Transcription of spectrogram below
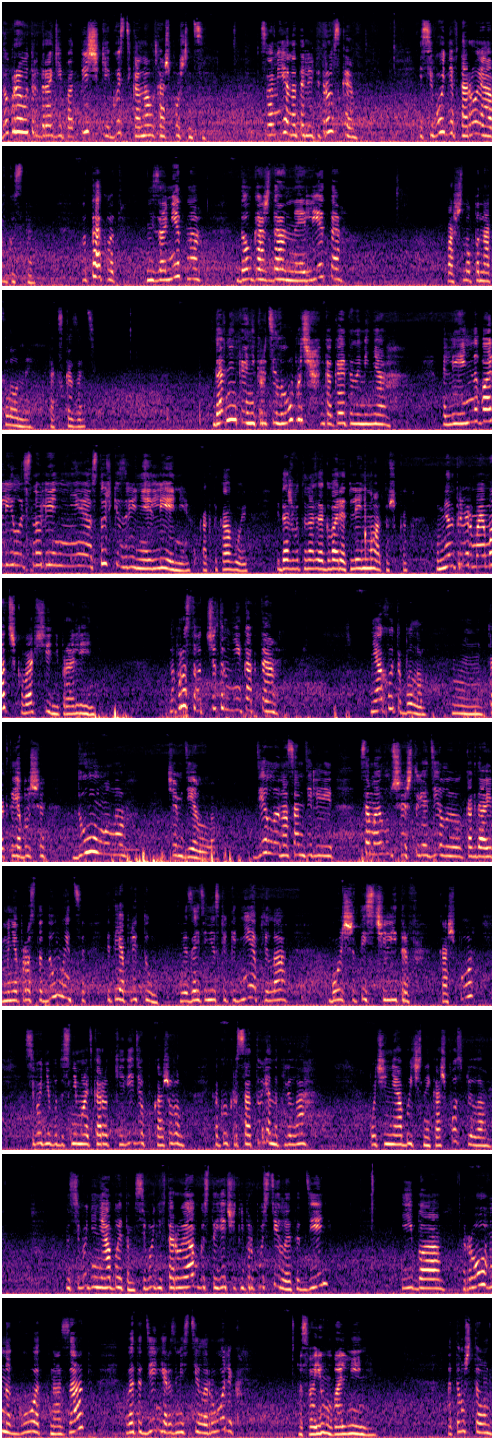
Доброе утро, дорогие подписчики и гости канала Кашпошница. С вами я, Наталья Петровская. И сегодня 2 августа. Вот так вот незаметно долгожданное лето пошло по наклонной, так сказать. Давненько я не крутила обруч, какая-то на меня лень навалилась, но лень не с точки зрения лени как таковой. И даже вот иногда говорят лень матушка – у меня, например, моя матушка вообще не про лень. Ну просто вот что-то мне как-то неохота было. Как-то я больше думала, чем делала. Делала, на самом деле, самое лучшее, что я делаю, когда мне просто думается, это я плету. Я за эти несколько дней оплела больше тысячи литров кашпо. Сегодня буду снимать короткие видео, покажу вам, какую красоту я наплела очень необычный кашпо сплела. Но сегодня не об этом. Сегодня 2 августа, я чуть не пропустила этот день, ибо ровно год назад, в этот день я разместила ролик о своем увольнении. О том, что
